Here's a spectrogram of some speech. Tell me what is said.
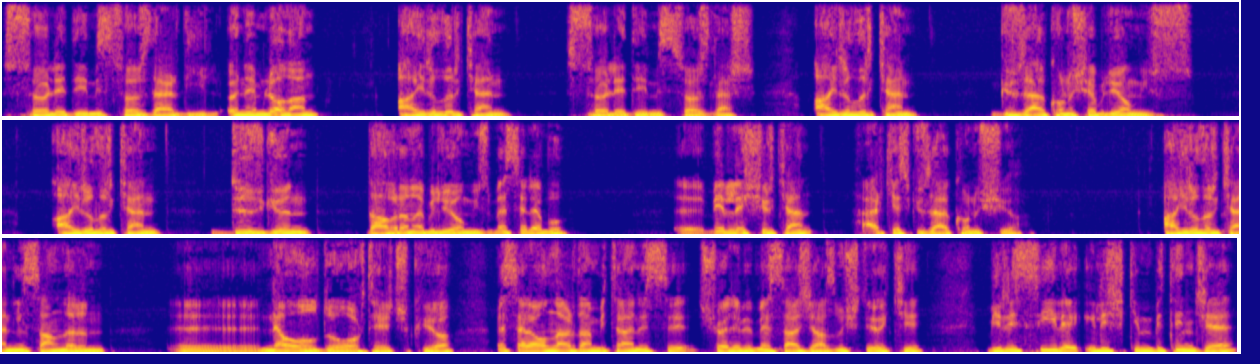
söylediğimiz sözler değil. Önemli olan ayrılırken söylediğimiz sözler. Ayrılırken güzel konuşabiliyor muyuz? Ayrılırken düzgün davranabiliyor muyuz? Mesele bu. Ee, birleşirken herkes güzel konuşuyor. Ayrılırken insanların e, ne olduğu ortaya çıkıyor. Mesela onlardan bir tanesi şöyle bir mesaj yazmış diyor ki birisiyle ilişkin bitince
